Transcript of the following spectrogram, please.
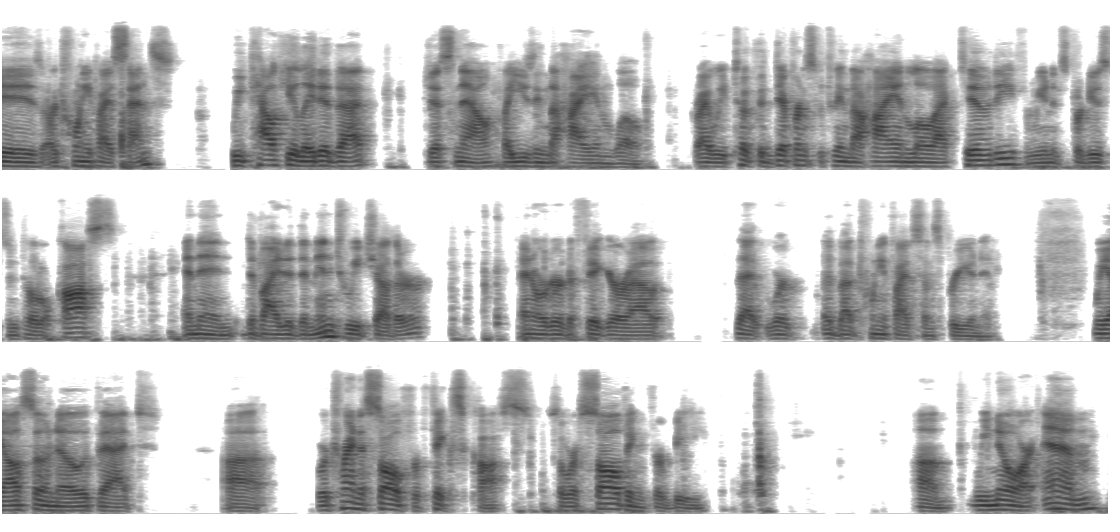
is our 25 cents. We calculated that just now by using the high and low, right? We took the difference between the high and low activity from units produced and total costs, and then divided them into each other in order to figure out that we're about 25 cents per unit. We also know that uh, we're trying to solve for fixed costs. So we're solving for B. Um, we know our M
